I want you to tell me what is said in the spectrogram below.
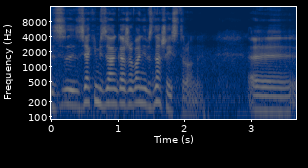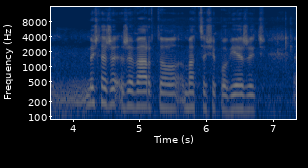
z, z jakimś zaangażowaniem z naszej strony. E, Myślę, że, że warto matce się powierzyć e,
